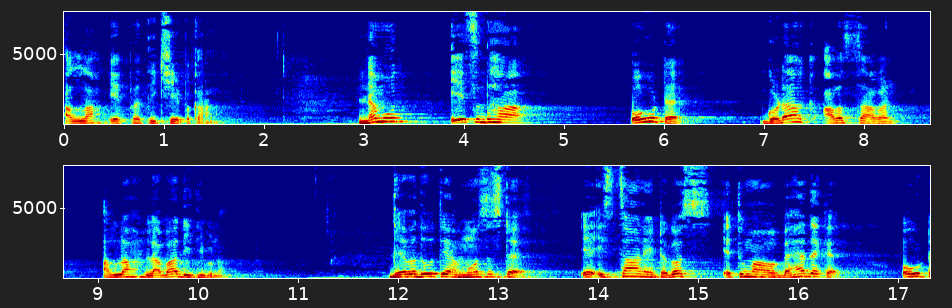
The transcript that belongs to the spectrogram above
අල්ලාහ් ඒ ප්‍රතික්ෂේප කරන. නමුත් ඒ සඳහා ඔහුට ගොඩාක් අවස්ථාවන් අල්ලාහ් ලබා දී තිබුණා. දේවදූතයා මෝසස්ට ඒ ස්ථානයට ගොස් එතුමාව බැහැදක ඔහුට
